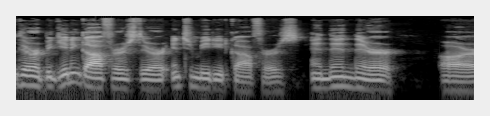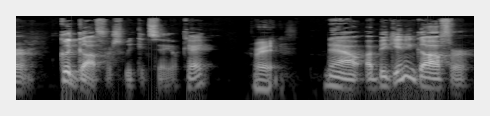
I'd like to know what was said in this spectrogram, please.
there are beginning golfers, there are intermediate golfers, and then there are good golfers, we could say, okay? Right. Now, a beginning golfer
